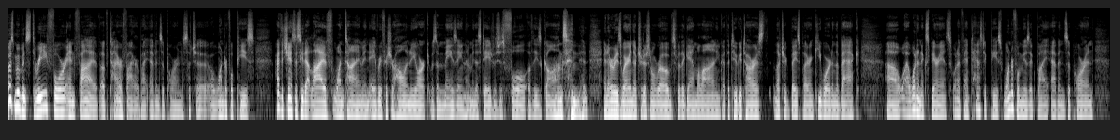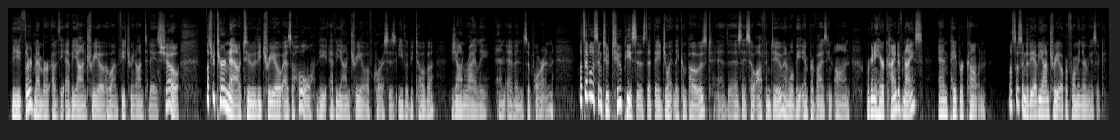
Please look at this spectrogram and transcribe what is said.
Was movements three, four, and five of Tire Fire by Evan Ziporyn. Such a, a, wonderful piece. I had the chance to see that live one time in Avery Fisher Hall in New York. It was amazing. I mean, the stage was just full of these gongs, and and everybody's wearing their traditional robes for the gamelan. You've got the two guitarists, electric bass player, and keyboard in the back. Uh, what an experience. What a fantastic piece. Wonderful music by Evan Ziporyn, the third member of the Eviyan Trio, who I'm featuring on today's show. Let's return now to the trio as a whole. The Eviyan Trio, of course, is Eva Bittová, Gyan Riley, and Evan Ziporyn. Let's have a listen to two pieces that they jointly composed, as they so often do, and we'll be improvising on. We're going to hear Kind of Nice and Paper Cone. Let's listen to the Eviyan Trio performing their music.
